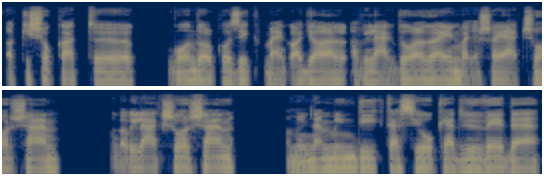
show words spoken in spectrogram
aki sokat gondolkozik, meg agyal a világ dolgain, vagy a saját sorsán, meg a világ sorsán, ami nem mindig tesz jó kedvűvé, de,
